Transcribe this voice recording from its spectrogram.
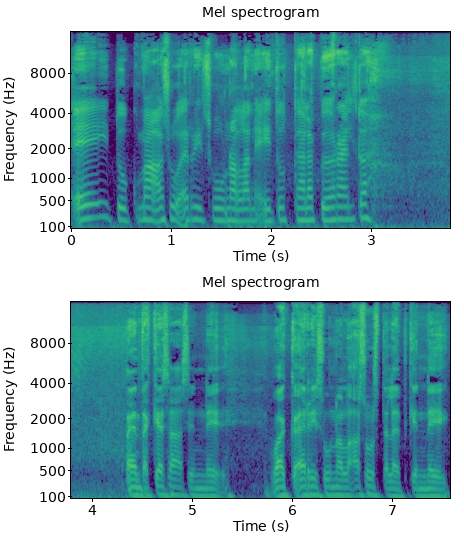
Ei tuu, kun mä asun eri suunnalla, niin ei tule täällä pyöräiltyä. Entä kesäisin, niin vaikka eri suunnalla asusteletkin, niin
